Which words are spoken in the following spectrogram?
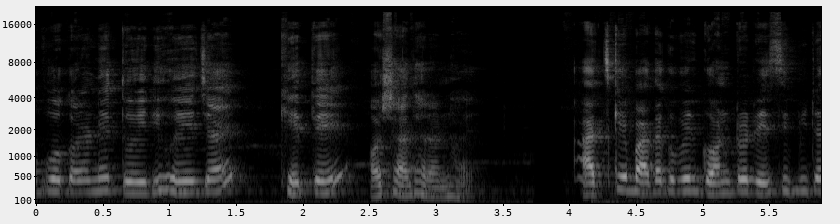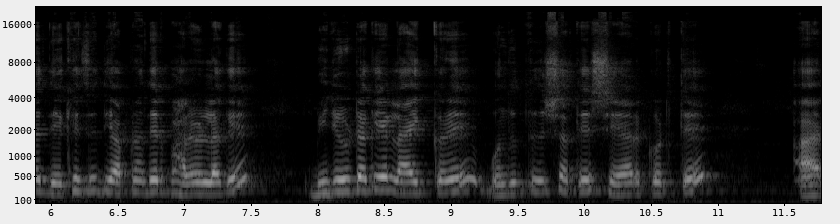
উপকরণে তৈরি হয়ে যায়, খেতে অসাধারণ হয়। আজকে বাঁধাকপির ঘন্ট রেসিপিটা দেখে যদি আপনাদের ভালো লাগে, ভিডিওটাকে লাইক করে বন্ধুদের সাথে শেয়ার করতে আর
